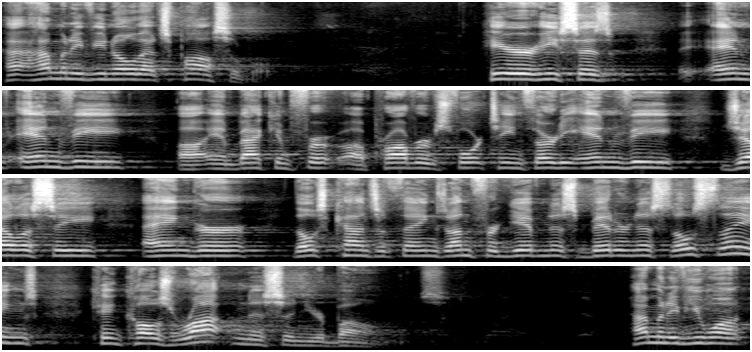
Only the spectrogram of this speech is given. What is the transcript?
How many of you know that's possible? Here he says, envy, uh, and back in uh, Proverbs 14 30, envy, jealousy, anger, those kinds of things, unforgiveness, bitterness, those things can cause rottenness in your bones. How many of you want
